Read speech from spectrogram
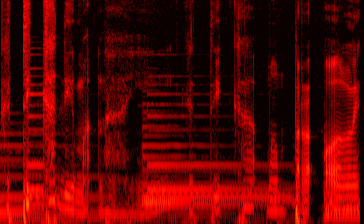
ketika dimaknai ketika memperoleh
